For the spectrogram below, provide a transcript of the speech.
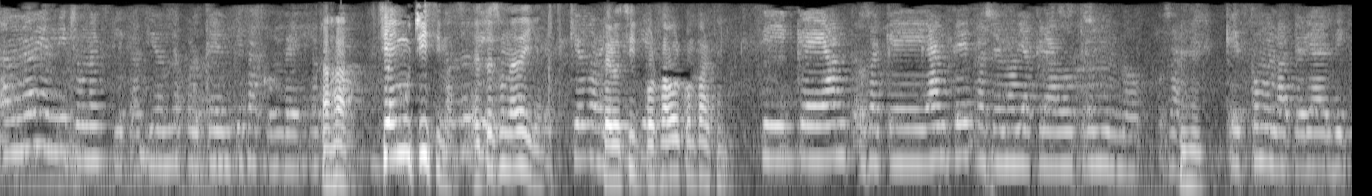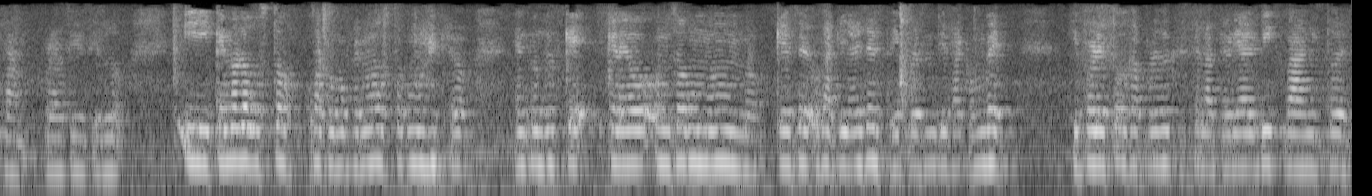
A mí me habían dicho una explicación de por qué empieza con B. Ajá. Sí, hay muchísimas. Esta es una de ellas. Pero sí, por favor, comparten. Sí, que, antes, o sea, que antes Hashem había creado otro mundo. O sea, que es como la teoría del Big Bang, por así decirlo. Y que no le gustó. O sea, como que no le gustó como me quedó entonces que creo un segundo mundo, que es, o sea, que ya es este y por eso empieza con B. Y por eso, o sea, por eso existe la teoría del Big Bang y todo eso.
